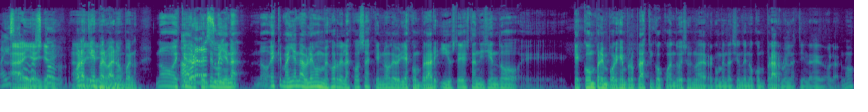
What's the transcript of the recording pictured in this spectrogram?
Ahí Ay, estamos ay, ay. con- ¿Ahora Ay, qué, peruano? No, bueno, no, es que Ahora de repente resulta- mañana. No, es que mañana hablemos mejor de las cosas que no deberías comprar y ustedes están diciendo eh, que compren, por ejemplo, plástico cuando eso es una recomendación de no comprarlo en las tiendas de dólar, ¿no?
